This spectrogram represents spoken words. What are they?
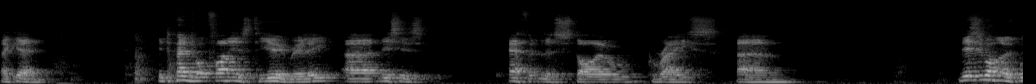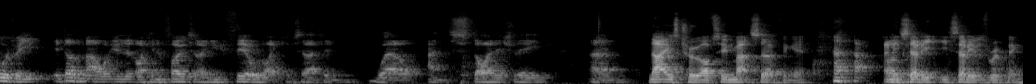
Again, it depends what fun is to you, really. Uh, this is effortless style, grace. Um, this is one of those boards where you, it doesn't matter what you look like in a photo, you feel like you're surfing well and stylishly. Um, that is true. I've seen Matt surfing it, and he said he, he said he was ripping.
